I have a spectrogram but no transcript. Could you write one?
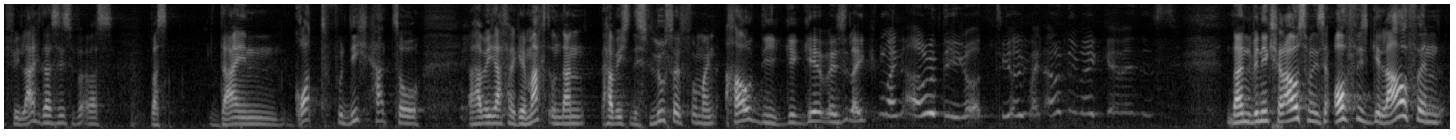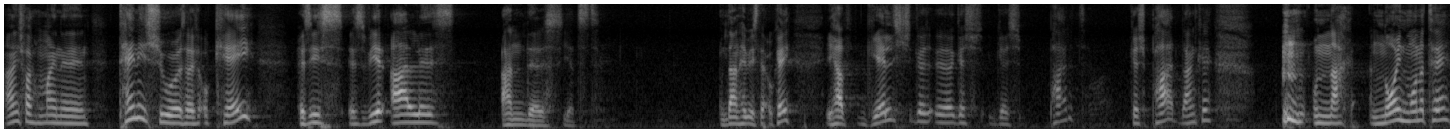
vielleicht das ist was, was dein Gott für dich hat. So habe ich einfach gemacht und dann habe ich das Schlüssel von meinem Audi gegeben. Es ist like, mein Audi, Gott, mein Audi weggegeben. dann bin ich raus von diesem Office gelaufen, einfach meine Tennisschuhe. Sag ich, okay, es, ist, es wird alles anders jetzt. Und dann habe ich gesagt, okay, ich habe Geld äh, gespart, gespart, danke. Und nach neun Monaten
